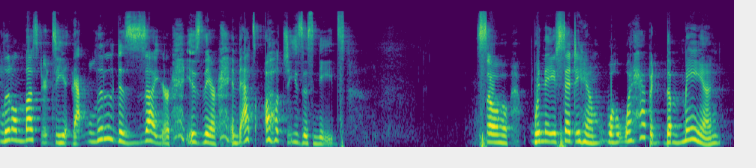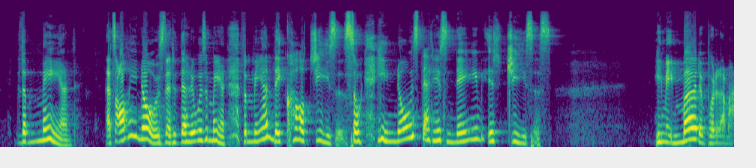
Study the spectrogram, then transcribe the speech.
little mustard seed, that little desire is there, and that's all Jesus needs. So when they said to him, "Well, what happened?" The man, the man that's all he knows, that, that it was a man. The man they called Jesus. So he knows that his name is Jesus. He made mud and put it on my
